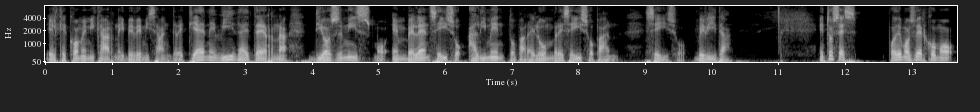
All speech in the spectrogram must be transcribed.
el que come mi carne y bebe mi sangre tiene vida eterna. Dios mismo en Belén se hizo alimento para el hombre, se hizo pan se hizo bebida. Entonces podemos ver cómo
